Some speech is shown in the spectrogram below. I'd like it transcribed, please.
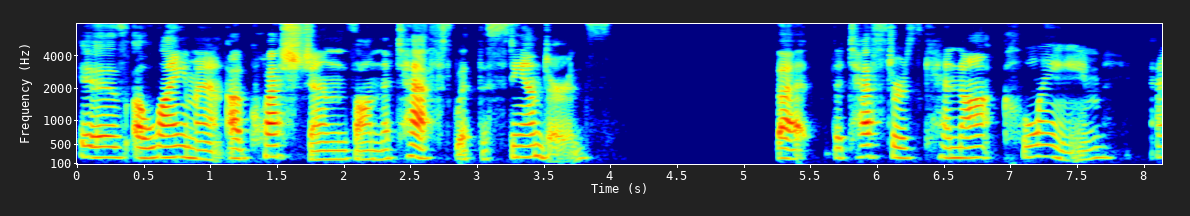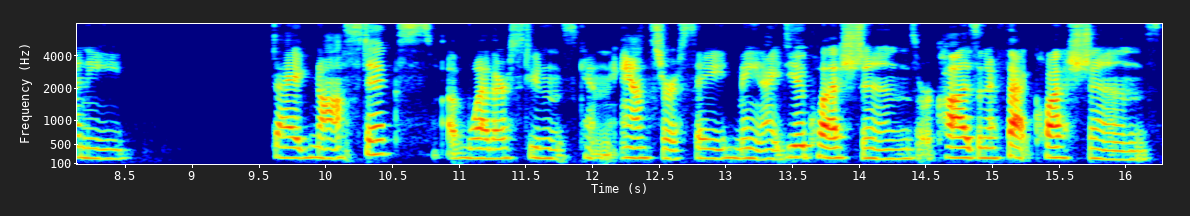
is alignment of questions on the test with the standards. But the testers cannot claim any diagnostics of whether students can answer, say, main idea questions or cause and effect questions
